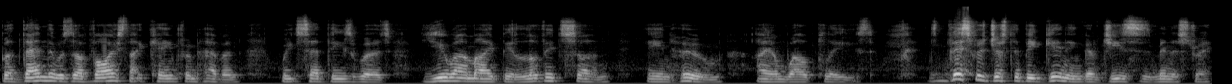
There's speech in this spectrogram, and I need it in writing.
But then there was a voice that came from heaven which said these words You are my beloved Son, in whom I am well pleased. This was just the beginning of Jesus' ministry.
